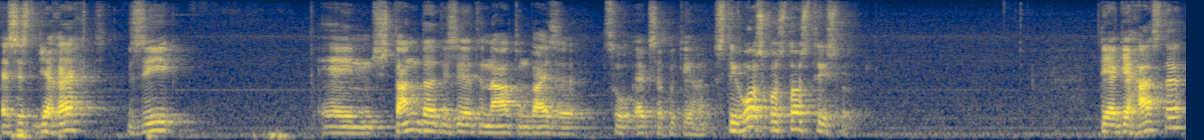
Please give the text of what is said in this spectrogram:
es ist gerecht, sie in standardisierter Art und Weise zu exekutieren. Stiros Christos Christus. Der Gehasste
